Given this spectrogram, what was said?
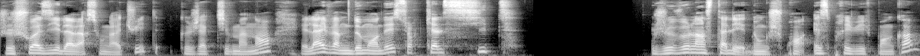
Je choisis la version gratuite que j'active maintenant. Et là, il va me demander sur quel site je veux l'installer. Donc, je prends espritvive.com.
